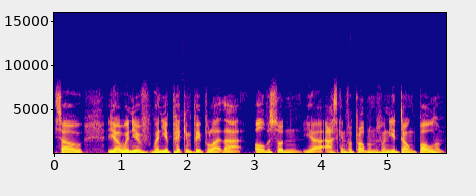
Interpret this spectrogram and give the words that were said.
So you know when you've when you're picking people like that, all of a sudden you're asking for problems when you don't bowl them.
